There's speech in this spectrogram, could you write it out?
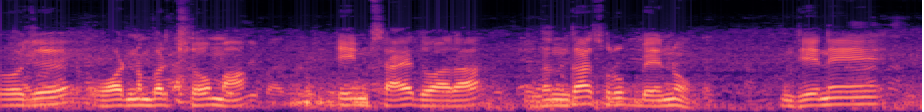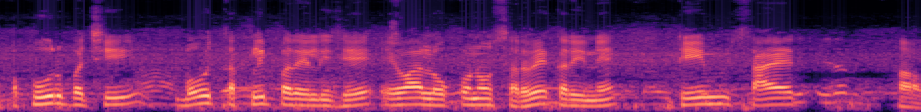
રોજે વોર્ડ નંબર છમાં ટીમ સાય દ્વારા ગંગા સ્વરૂપ બહેનો જેને અપૂર પછી બહુ જ તકલીફ પડેલી છે એવા લોકોનો સર્વે કરીને ટીમ સાય હા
